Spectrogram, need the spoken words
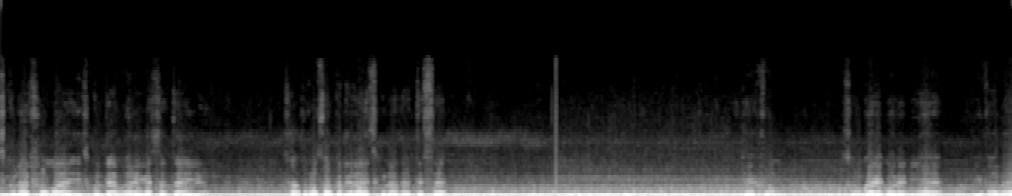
স্কুলের সময় স্কুল টাইম হয়ে গেছে, তাই ছাত্র ছাত্রীরা স্কুলে যেতেছে। দেখুন চুঙ্গায় করে নিয়ে কীভাবে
